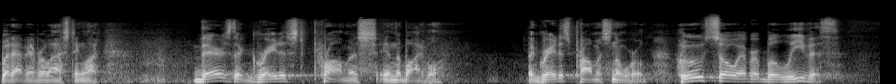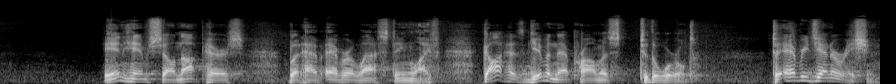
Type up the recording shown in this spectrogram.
but have everlasting life. There's the greatest promise in the Bible. The greatest promise in the world. Whosoever believeth in him shall not perish, but have everlasting life. God has given that promise to the world, to every generation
